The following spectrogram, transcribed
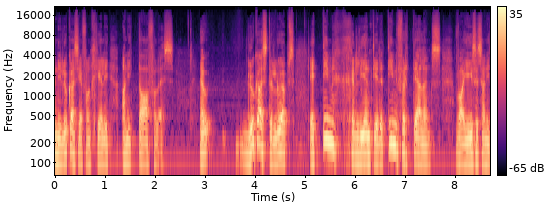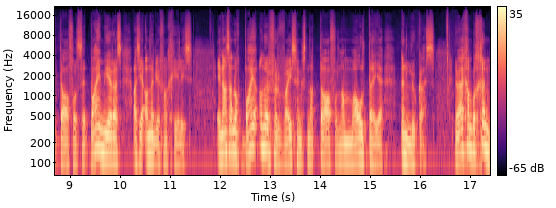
in die Lukas Evangelie aan die tafel is. Nou Lukas terloops het 10 geleenthede, 10 vertellings waar Jesus aan die tafel sit, baie meer as as die ander evangelies. En dan is daar nog baie ander verwysings na tafel, na maaltye in Lukas. Nou ek gaan begin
